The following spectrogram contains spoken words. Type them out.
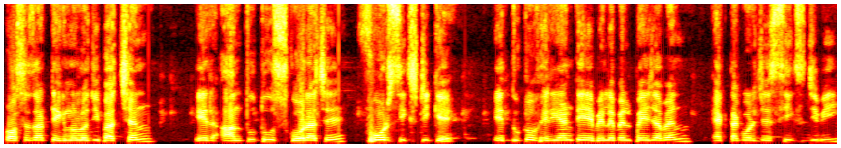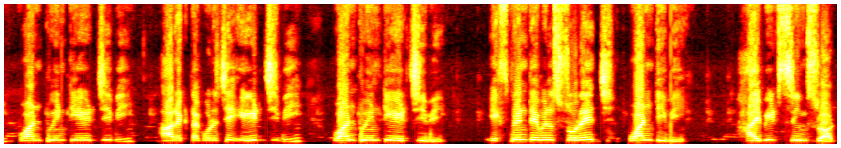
processor technology পাচ্ছেন। এর আন্তুতু স্কোর আছে ফোর সিক্সটি কে এর দুটো ভেরিয়েন্টে অ্যাভেলেবেল পেয়ে যাবেন। একটা করেছে six GB one twenty eight GB আর একটা করেছে eight GB one twenty eight GB expandable storage one TB hybrid SIM slot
